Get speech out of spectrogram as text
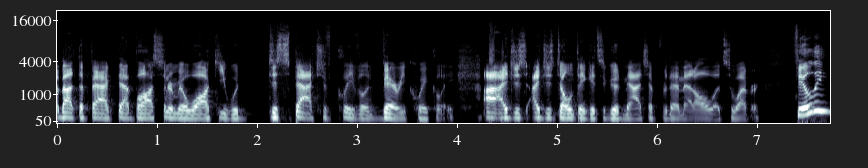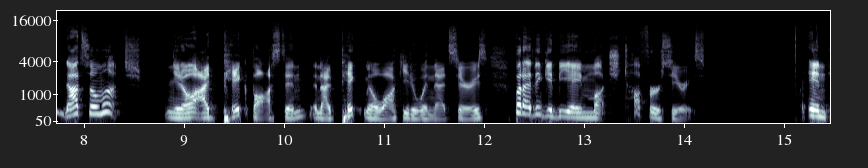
about the fact that Boston or Milwaukee would dispatch of Cleveland very quickly. I just I just don't think it's a good matchup for them at all whatsoever. Philly, not so much. You know, I'd pick Boston and I'd pick Milwaukee to win that series, but I think it'd be a much tougher series. And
